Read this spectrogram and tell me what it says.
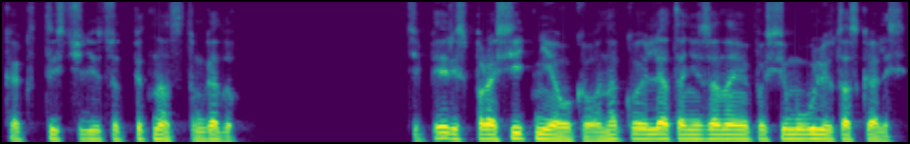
как в 1915 году. Теперь и спросить не у кого, на кой ляд они за нами по всему улью таскались.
